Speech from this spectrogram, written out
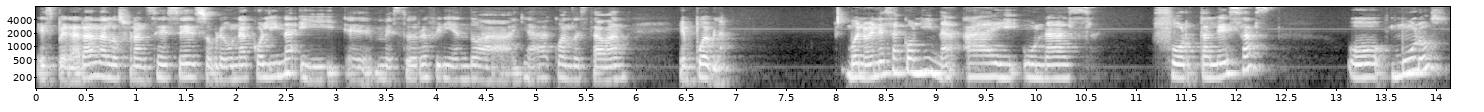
esperaran a los franceses sobre una colina y eh, me estoy refiriendo a ya cuando estaban en Puebla. Bueno, en esa colina hay unas fortalezas o muros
